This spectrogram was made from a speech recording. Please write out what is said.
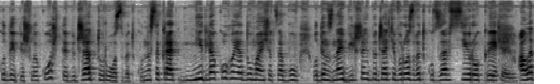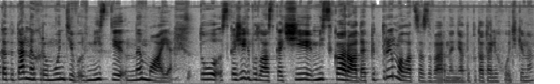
куди пішли кошти бюджету розвитку. Не секрет ні для кого. Я думаю, що це був один з найбільших бюджетів розвитку за всі роки. Але капітальних ремонтів в місті немає. То скажіть, будь ласка, чи міська рада підтримала це звернення депутата Ліходькіна?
